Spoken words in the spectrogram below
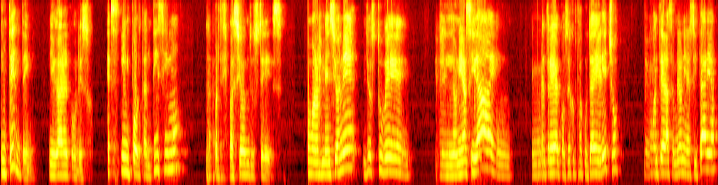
intenten llegar al Congreso. Es importantísimo la participación de ustedes. Como les mencioné, yo estuve en la universidad, en, en entrega al Consejo de Facultad de Derecho, luego entré a la Asamblea Universitaria,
